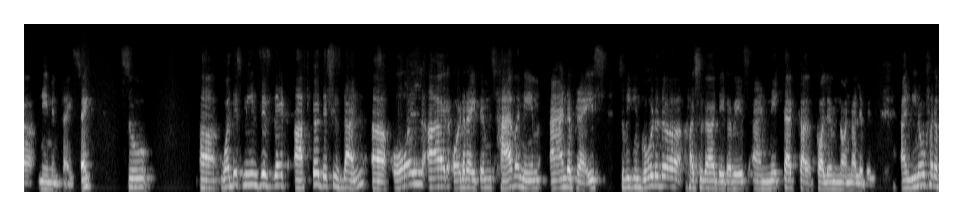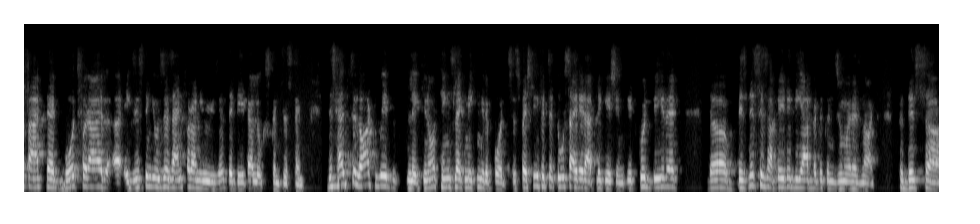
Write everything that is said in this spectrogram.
uh, name and price right so uh, what this means is that after this is done uh, all our order items have a name and a price so we can go to the hasura database and make that co- column non-nullable and we know for a fact that both for our uh, existing users and for our new users the data looks consistent this helps a lot with like you know things like making reports especially if it's a two-sided application it could be that the business has updated the app but the consumer has not so this uh,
